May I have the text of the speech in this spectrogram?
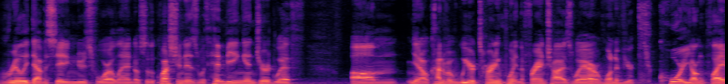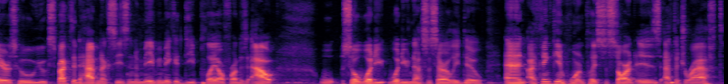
really devastating news for Orlando. So the question is, with him being injured, with um, you know, kind of a weird turning point in the franchise where one of your core young players who you expected to have next season and maybe make a deep playoff run is out. So what do you what do you necessarily do? And I think the important place to start is at the draft.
